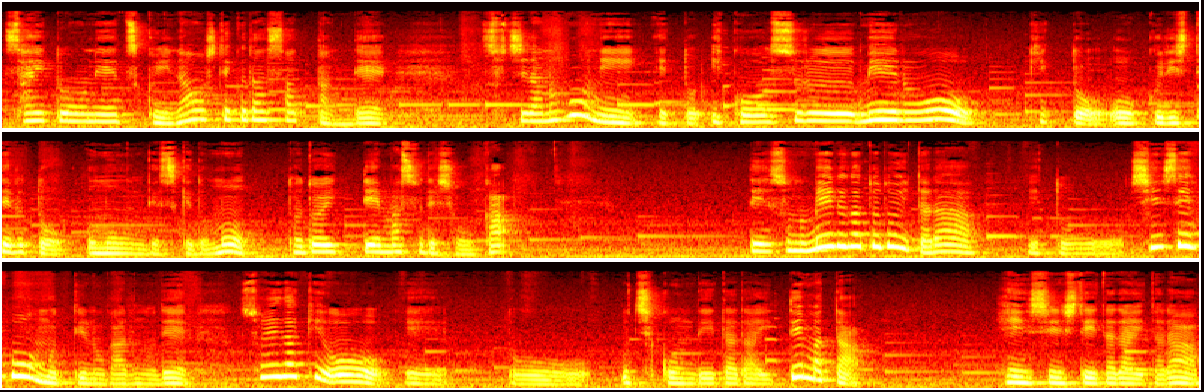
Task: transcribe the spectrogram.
サイトをね作り直してくださったんでそちらの方に、えっと、移行するメールをきっとお送りしてると思うんですけども届いてますでしょうか？でそのメールが届いたら、えっと、申請フォームっていうのがあるのでそれだけを、えー、と打ち込んでいただいてまた返信していただいたら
